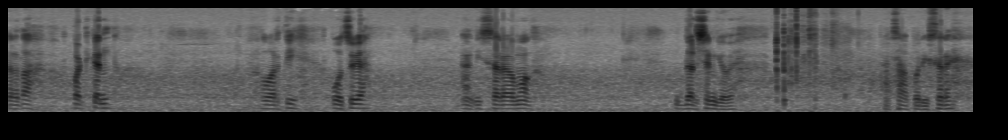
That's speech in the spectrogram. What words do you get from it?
तर आता पटकन वरती पोचूया आणि सरळ मग दर्शन घेऊया. असा परिसर आहे.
